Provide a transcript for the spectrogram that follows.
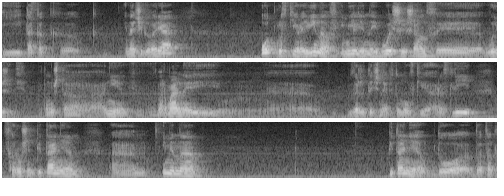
и так как, э, иначе говоря, отпрыски раввинов имели наибольшие шансы выжить, потому что они в нормальной э, зажиточной обстановке росли, с хорошим питанием. Эм, именно питание до 20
